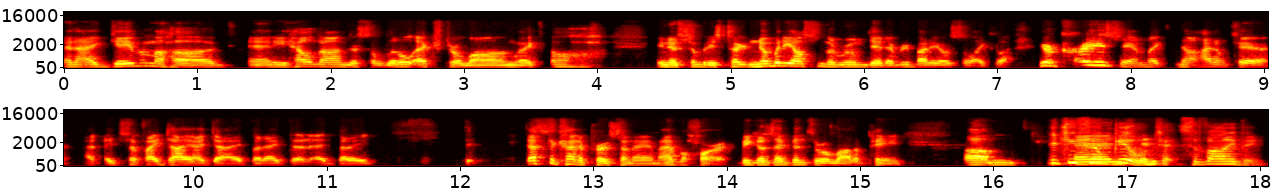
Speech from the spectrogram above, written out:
And I gave him a hug and he held on just a little extra long, like, oh, you know, somebody's talking. Nobody else in the room did. Everybody else was like, you're crazy. I'm like, no, I don't care. It's if I die, I die. But I, but I, but I, that's the kind of person I am. I have a heart because I've been through a lot of pain. Um, Did you feel guilt and- at surviving?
